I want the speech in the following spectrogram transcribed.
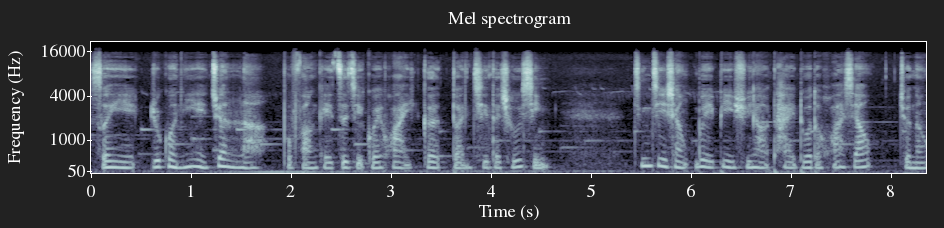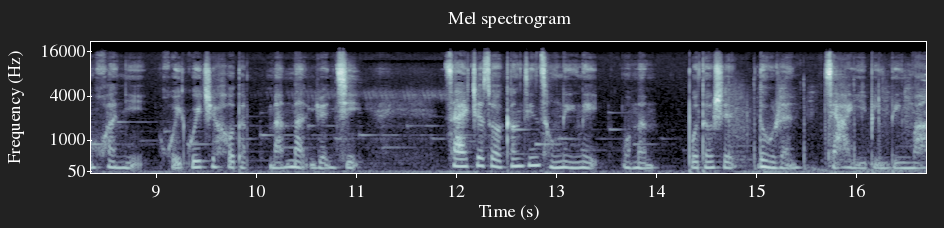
所以，如果你也倦了，不妨给自己规划一个短期的出行。经济上未必需要太多的花销，就能换你回归之后的满满元气。在这座钢筋丛林里，我们不都是路人甲乙丙丁吗？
